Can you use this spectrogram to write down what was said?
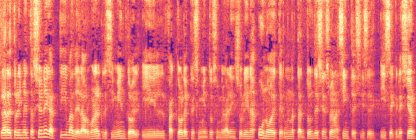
La retroalimentación negativa de la hormona del crecimiento y el factor de crecimiento similar a insulina 1 determina tanto un descenso en la síntesis y secreción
